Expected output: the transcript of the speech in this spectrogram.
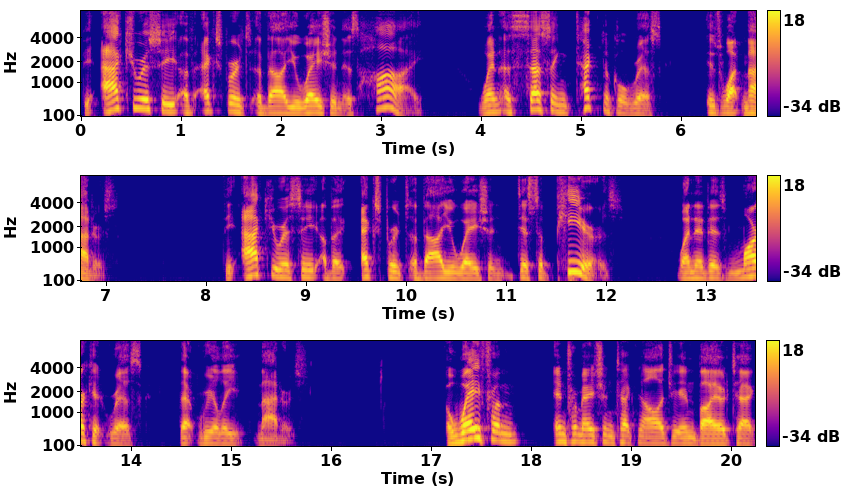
The accuracy of experts' evaluation is high when assessing technical risk is what matters. The accuracy of an expert's evaluation disappears when it is market risk that really matters. Away from information technology and biotech,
